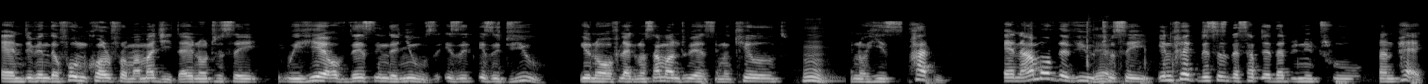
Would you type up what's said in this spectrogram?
and even the phone call from Amajit, you know, to say, we hear of this in the news. Is it is it you? You know, of like, you know, someone who has, you know, killed, hmm. you know, his partner. And I'm of the view yes. to say, in fact, this is the subject that we need to unpack,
